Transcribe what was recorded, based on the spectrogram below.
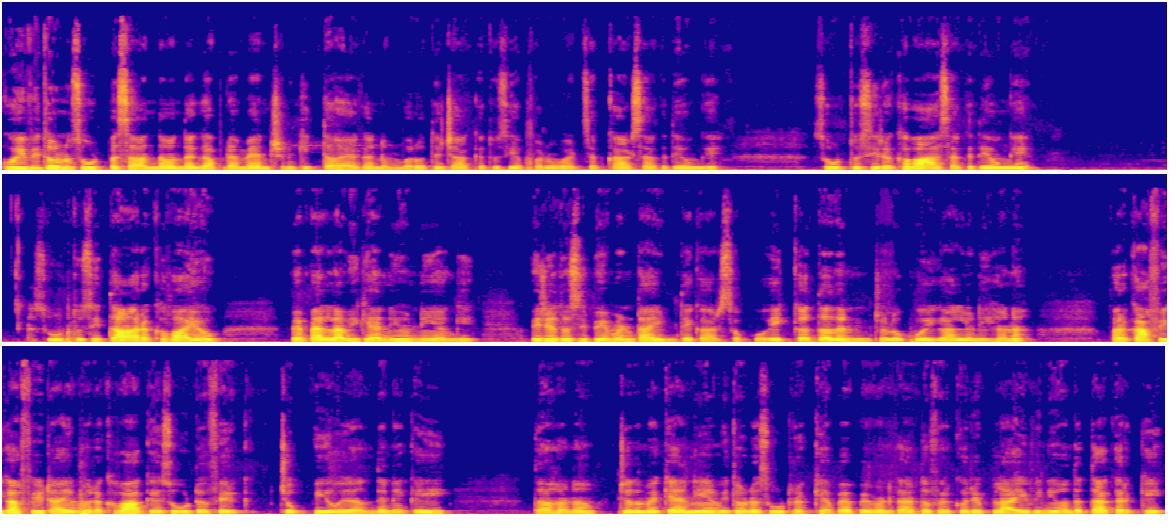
ਕੋਈ ਵੀ ਤੁਹਾਨੂੰ ਸੂਟ ਪਸੰਦ ਆਉਂਦਾਗਾ ਆਪਣਾ ਮੈਂਸ਼ਨ ਕੀਤਾ ਹੋਇਆਗਾ ਨੰਬਰ ਉੱਤੇ ਜਾ ਕੇ ਤੁਸੀਂ ਆਪਾਂ ਨੂੰ WhatsApp ਕਰ ਸਕਦੇ ਹੋਗੇ। ਸੂਟ ਤੁਸੀਂ ਰਖਵਾ ਸਕਦੇ ਹੋਗੇ। ਸੂਟ ਤੁਸੀਂ ਤਾਂ ਰਖਵਾਇਓ। ਮੈਂ ਪਹਿਲਾਂ ਵੀ ਕਹਿਣੀ ਹੁੰਨੀ ਆਂਗੀ ਵੀ ਜੇ ਤੁਸੀਂ ਪੇਮੈਂਟ ਟਾਈਮ ਤੇ ਕਰ ਸਕੋ, ਇੱਕ ਅੱਧਾ ਦਿਨ ਚਲੋ ਕੋਈ ਗੱਲ ਨਹੀਂ, ਹਨਾ? ਪਰ ਕਾਫੀ ਕਾਫੀ ਟਾਈਮ ਰਖਵਾ ਕੇ ਸੂਟ ਫਿਰ ਚੁੱਪੀ ਹੋ ਜਾਂਦੇ ਨੇ ਕਈ। ਤਾਂ ਹਨਾ, ਜਦੋਂ ਮੈਂ ਕਹਿੰਨੀ ਆ ਵੀ ਤੁਹਾਡਾ ਸੂਟ ਰੱਖਿਆ ਪਿਆ ਪੇਮੈਂਟ ਕਰ ਦਿਓ, ਫਿਰ ਕੋਈ ਰਿਪਲਾਈ ਵੀ ਨਹੀਂ ਆਉਂਦਾ, ਤਾਂ ਕਰਕੇ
